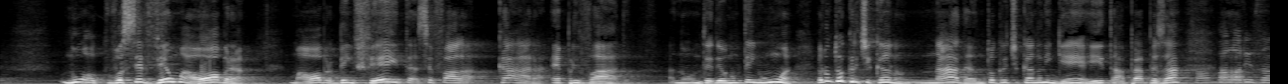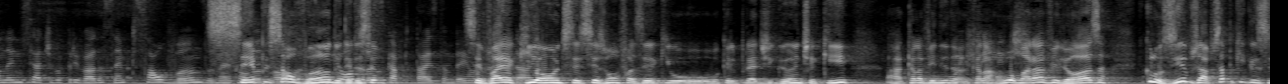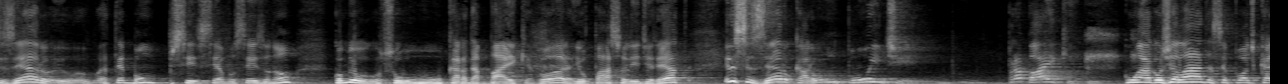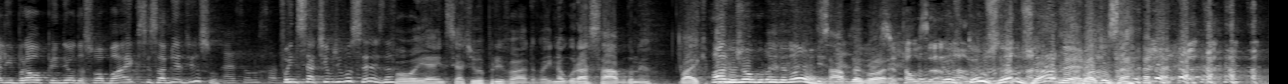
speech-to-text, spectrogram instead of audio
Você vê uma obra, uma obra bem feita, você fala, cara, é privado. Não, entendeu? Não tem uma. Eu não estou criticando nada, não estou criticando ninguém aí, tá? Apesar. Só valorizando a iniciativa privada, sempre salvando, né? Sempre salvando, Novas, entendeu? Você- capitais também. Você vai cidades. aqui onde vocês- vão fazer aqui o, o- aquele prédio gigante aqui, aquela avenida, O aquela rua maravilhosa. Inclusive, já sabe por que, que eles fizeram? Eu- eu- até bom se, se é vocês ou não. Como eu sou um cara da bike agora, eu passo ali direto. Eles fizeram, cara, um point para bike com água gelada. Você pode calibrar o pneu da sua bike. Você sabia disso? Essa eu não sabia. Foi iniciativa de vocês, né? Foi a iniciativa privada. Vai inaugurar sábado, né? Bike Ah, não inaugurou ainda não? Sábado agora. Você tá usando Eu né? usando já, velho. Pode usar.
